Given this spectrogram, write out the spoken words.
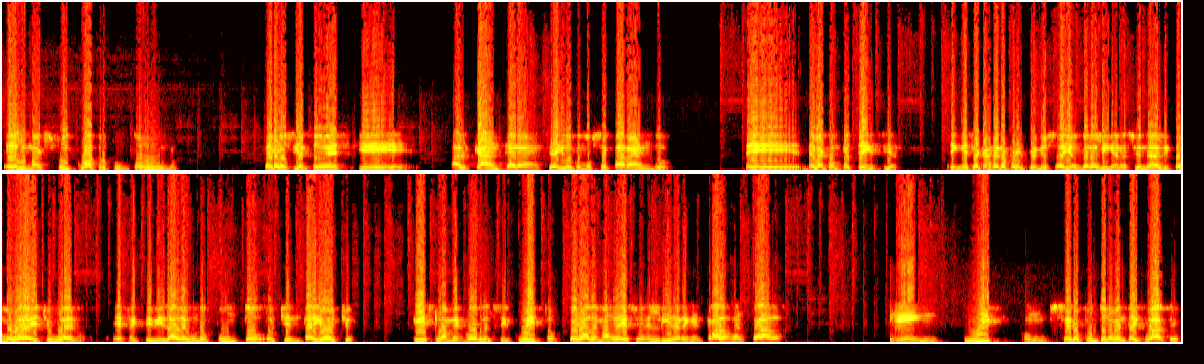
él y Max Fried 4.1. Pero lo cierto es que Alcántara se ha ido como separando de, de la competencia en esa carrera por el premio Sayón de la Liga Nacional. ¿Y cómo lo ha hecho? Bueno, efectividad de 1.88, que es la mejor del circuito, pero además de eso es el líder en entradas lanzadas, en WHIP con 0.94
